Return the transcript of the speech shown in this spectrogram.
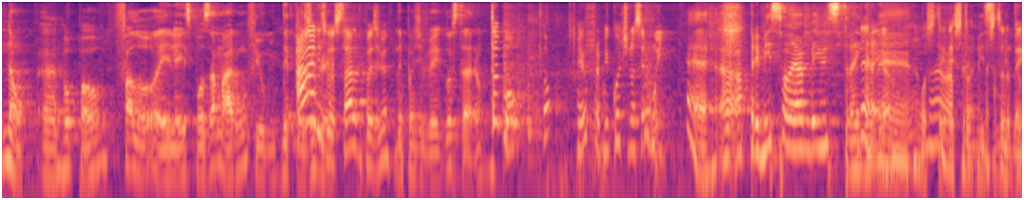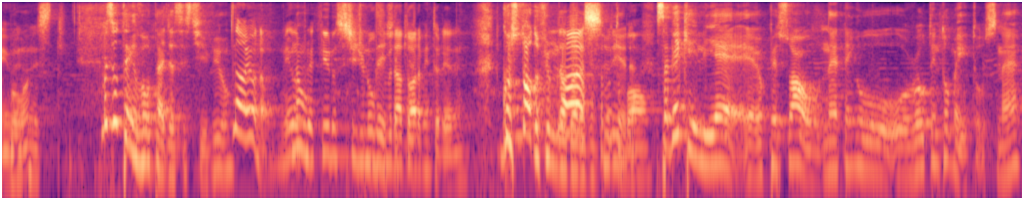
Não, a RuPaul falou, ele e a esposa amaram o filme. Depois Ah, de eles ver. gostaram depois de ver? Depois de ver, gostaram. Tá bom. Então, eu, pra mim, continua sendo ruim. É, a, a premissa é meio estranha, É, né? eu não gostei é da história, mas tudo bem. boa. Mas- Mas eu tenho vontade de assistir, viu? Não, eu não. Eu Não. prefiro assistir de novo o filme da Dora Aventureira. Gostou do filme da Dora Nossa, muito Aventureira? bom. Sabia que ele é, é, o pessoal, né, tem o, o Rotten Tomatoes, né?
